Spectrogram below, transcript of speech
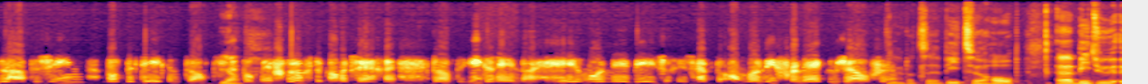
laten zien. Wat betekent dat? Ja. En tot mijn vreugde kan ik zeggen dat iedereen daar heel mooi mee bezig is. Heb de ander lief gelijk uzelf. Hè. Nou, dat uh, biedt uh, hoop. Uh, biedt u,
